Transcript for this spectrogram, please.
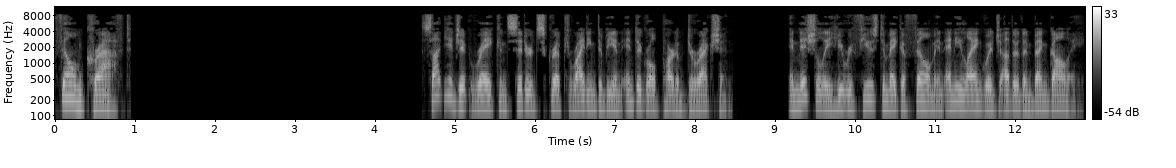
Film craft Satyajit Ray considered script writing to be an integral part of direction. Initially he refused to make a film in any language other than Bengali.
